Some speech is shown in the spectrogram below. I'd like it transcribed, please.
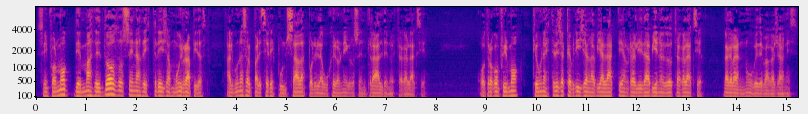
Se informó de más de dos docenas de estrellas muy rápidas, algunas al parecer expulsadas por el agujero negro central de nuestra galaxia. Otro confirmó que una estrella que brilla en la Vía Láctea en realidad viene de otra galaxia, la gran nube de Magallanes.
